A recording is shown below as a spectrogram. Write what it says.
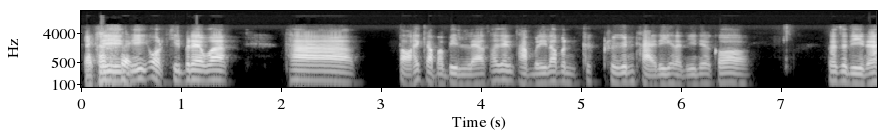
แต่ก็พี่เคยพี่อดคิดไม่ได้ว่า ถ้าต่อให้กลับมาบินแล้ว ถ้ายังทำอันนี้แล้วมันคึกคลื้นขายดีขนาดนี้เนี่ยก็น่าจะดีนะ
